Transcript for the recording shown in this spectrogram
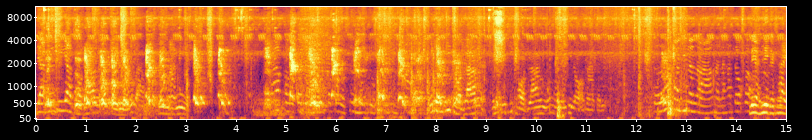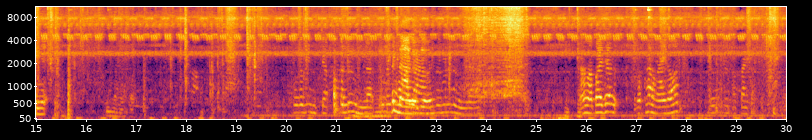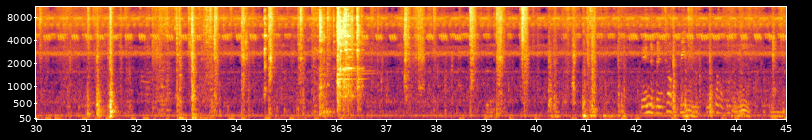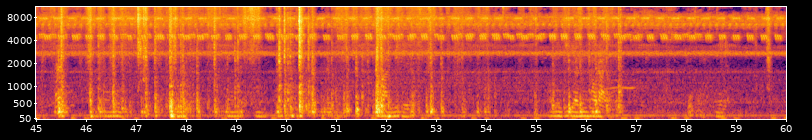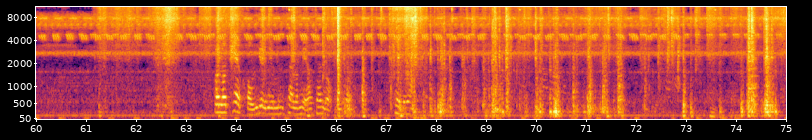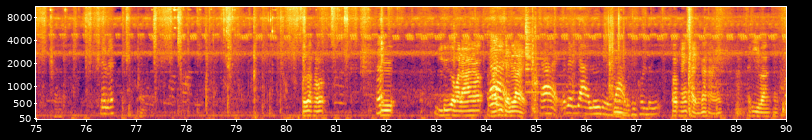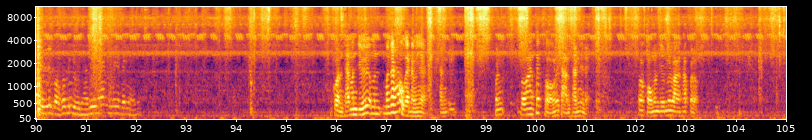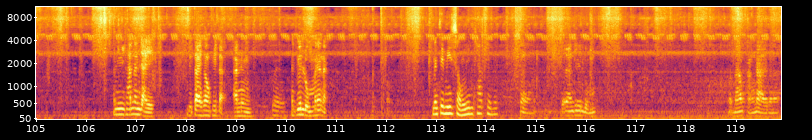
ยาเรื่องที่ยาถอดล้าเอาใส่หนูหรือเปล่าไม่มานี่ถ้าเขาจะเขาก็ซื้อมาอยู่ที่ข้าว วันนั้นที่ถอดล้างอะวันนั้นที่ถอดล้างเนี่ยวันนั้นที่เราเออกมากันเออวันที่ละล้างนะนะคะเจ้าก็เนี่ยนี่ก็ใช่เนี่ยเขาก็ลืมจะเขาก็ลืมละเออมันลืมละเอามาไปถ้ากับข้าวไงเนาะเอาไป เนี่ยเนี่ยเป็นช่องฟิตไม่ต้องฟิตนี่ฮะวางนี่ดีเอามีที่เดียวมันเท่าไหร่นี่แหละเพราะเราแทกของเยอะเนี่ยมันถ้าเราไม่เอาชั้นออกมันก็ใช่ไหมล่ะได้ไหม เพราะว่าเขาคือลือเอามาล้างแล้วหาที่ใส่ไม่ได้ ใช่แล้วนั่นย่าลือเนี่ยย่าเนี่ยเป็นคนลือ เพราะแพงไข่มันก็หายไอ้ที่วางไข่ ก็เลยบอกว่ามันอยู่แถวนี้นะมัน ไม่ได้ไปไหนก่อนชั้นมันเยอะมันมันก็เท่ากันนะไม่ใช่ชั้นมันประมาณสักสองหรือสามชั้นนี่แหละก็ของมันจะไม่วางทับกันหรอกอันนี้มีชั้นอันใหญ่อยู่ใต้ช่องฟิตอะ อันหนึ่งเออมันจะเป็นหลุมไหมนั่นน่ะมันจะมีสองลิ้นชักใช่ไหมใช่แต่อันที่เป็นหลุมแบบน้ำขังได้เลยกันนะ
